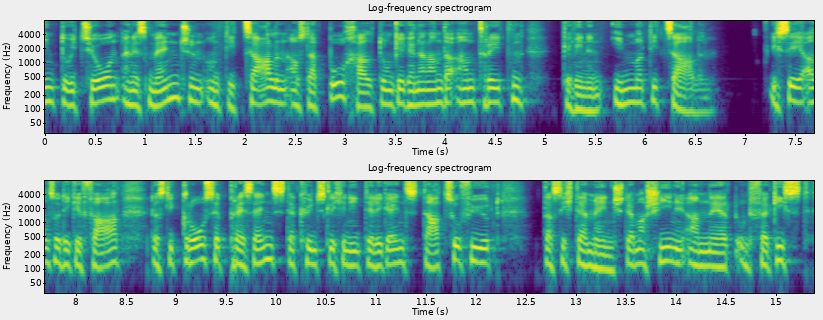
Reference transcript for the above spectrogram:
Intuition eines Menschen und die Zahlen aus der Buchhaltung gegeneinander antreten, gewinnen immer die Zahlen. Ich sehe also die Gefahr, dass die große Präsenz der künstlichen Intelligenz dazu führt, dass sich der Mensch der Maschine annähert und vergisst,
